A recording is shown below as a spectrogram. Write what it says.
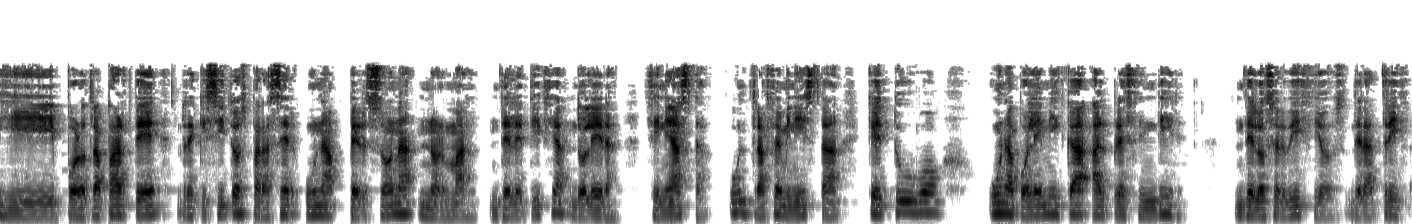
y por otra parte, requisitos para ser una persona normal, de Leticia Dolera, cineasta ultrafeminista que tuvo una polémica al prescindir de los servicios de la actriz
